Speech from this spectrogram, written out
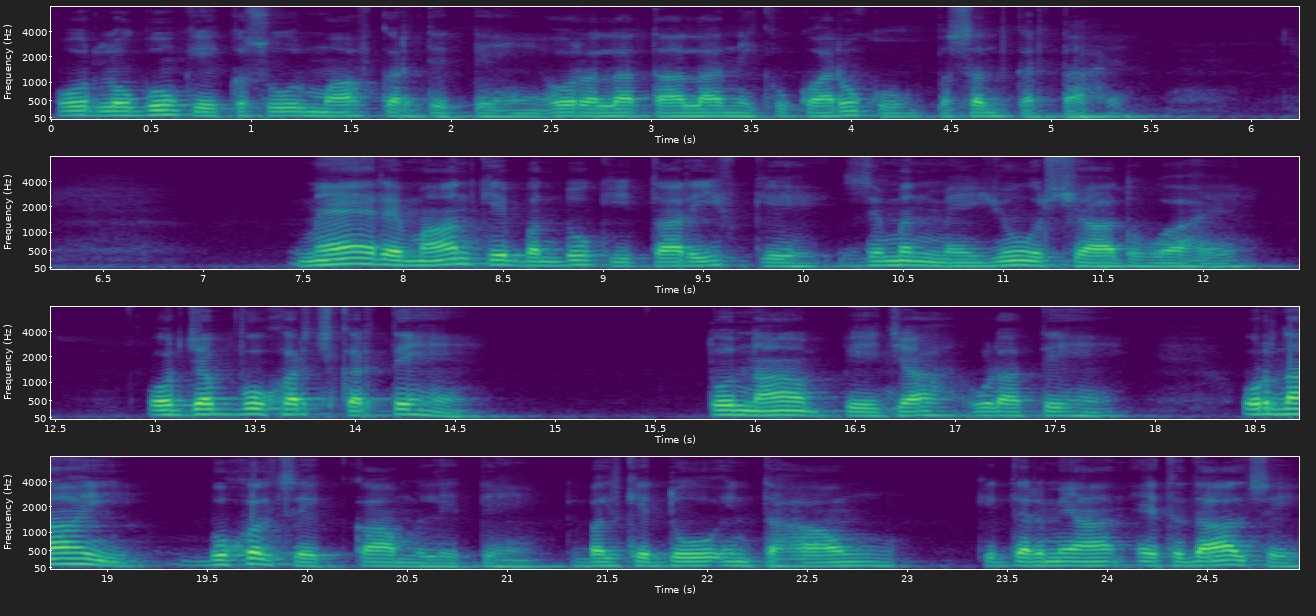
اور لوگوں کے قصور معاف کر دیتے ہیں اور اللہ تعالیٰ نیکوکاروں کو پسند کرتا ہے۔ میں رحمان کے بندوں کی تعریف کے ضمن میں یوں ارشاد ہوا ہے، اور جب وہ خرچ کرتے ہیں تو نہ بے جا اڑاتے ہیں۔ اور نہ ہی بخل سے کام لیتے ہیں، بلکہ دو انتہاؤں کے درمیان اعتدال سے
